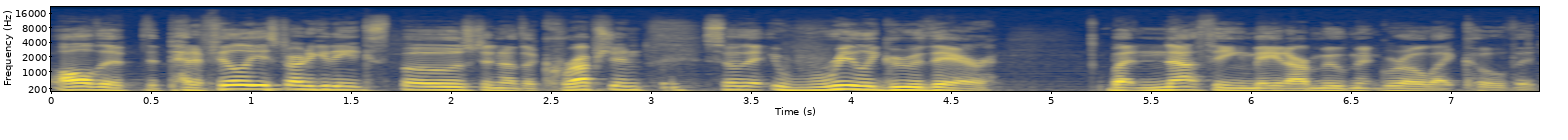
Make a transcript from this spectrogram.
all the, the pedophilia started getting exposed and other corruption, so that it really grew there. But nothing made our movement grow like COVID,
